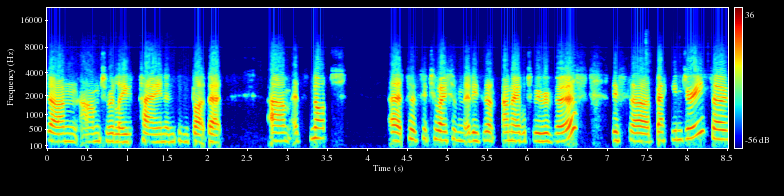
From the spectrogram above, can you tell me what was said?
done um, to relieve pain and things like that. Um, it's not uh, it's a situation that is unable to be reversed, this uh, back injury. So,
